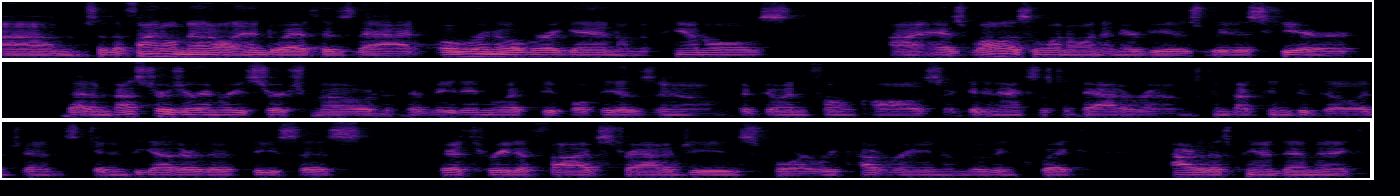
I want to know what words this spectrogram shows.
Um, so the final note I'll end with is that over and over again on the panels, uh, as well as the one-on-one interviews, we just hear that investors are in research mode. They're meeting with people via Zoom. They're doing phone calls. They're getting access to data rooms, conducting due diligence, getting together their thesis, their three to five strategies for recovering or moving quick out of this pandemic.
